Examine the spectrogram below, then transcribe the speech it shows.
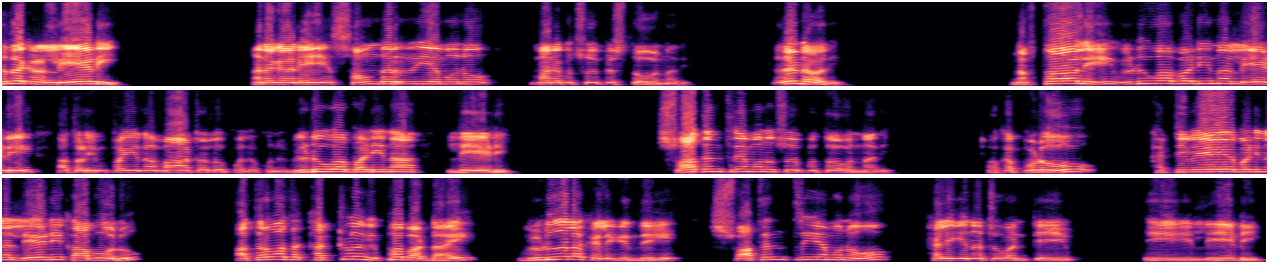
కదా ఇక్కడ లేడీ అనగానే సౌందర్యమును మనకు చూపిస్తూ ఉన్నది. రెండవది నఫ్తాలి విడువబడిన లేడి అతడు ఇంపైన మాటలు పలుకును. విడువబడిన లేడి స్వాతంత్ర్యమును చూపుతూ ఉన్నది. ఒకప్పుడు కట్టివేయబడిన లేడీ కాబోలు ఆ తర్వాత కట్లు విప్పబడ్డాయి విడుదల కలిగింది. స్వాతంత్ర్యమును కలిగినటువంటి ఈ లేడీ.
